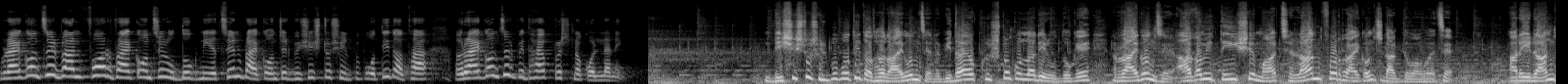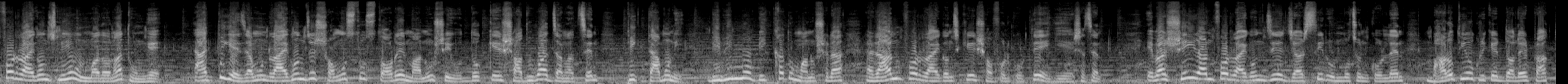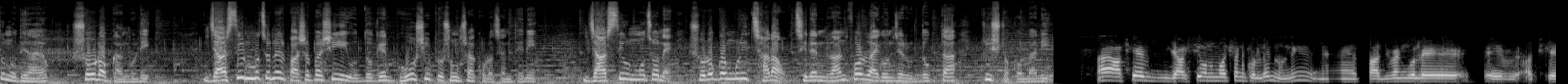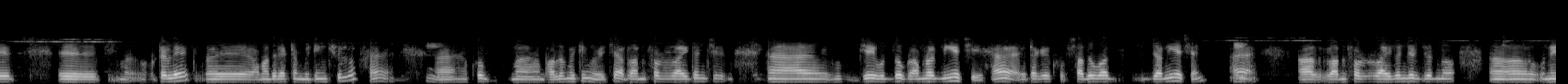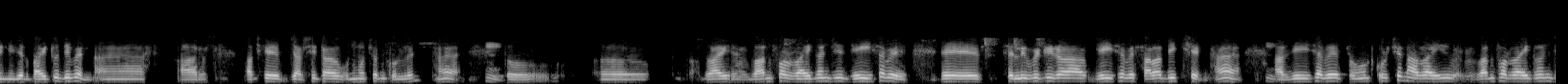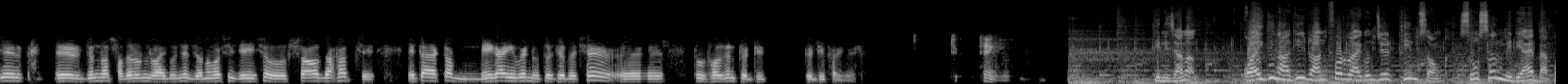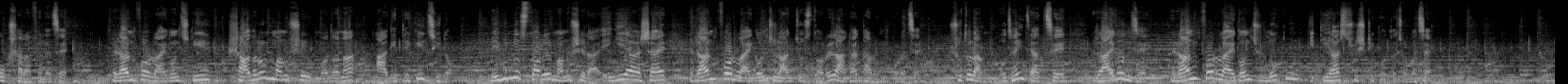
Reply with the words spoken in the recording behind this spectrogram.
রায়গঞ্জের run for রায়গঞ্জের উদ্যোগ নিয়েছেন রায়গঞ্জের বিশিষ্ট শিল্পপতি তথা রায়গঞ্জের বিধায়ক কৃষ্ণ কল্যাণী। বিশিষ্ট শিল্পপতি তথা রায়গঞ্জের বিধায়ক কৃষ্ণ কল্যাণীর উদ্যোগে রায়গঞ্জে আগামী তেইশে মার্চ রান ফর রায়গঞ্জ ডাক দেওয়া হয়েছে। আর এই রান ফর রায়গঞ্জ নিয়ে উন্মাদনা তুঙ্গে। একদিকে যেমন রায়গঞ্জের সমস্ত স্তরের মানুষ এই উদ্যোগকে সাধুবাদ জানাচ্ছেন, ঠিক তেমনই বিভিন্ন বিখ্যাত মানুষেরা রান ফর রায়গঞ্জকে সফল করতে এগিয়ে এসেছেন। এবার সেই রান ফর রায়গঞ্জে জার্সির উন্মোচন করলেন ভারতীয় ক্রিকেট দলের প্রাক্তন অধিনায়ক সৌরভ গাঙ্গুলি। জার্সি উন্মোচনের পাশাপাশি এই উদ্যোগের ভূয়সী প্রশংসা করেছেন তিনি। জার্সি উন্মোচনে সৌরভ গাঙ্গুলি ছাড়াও ছিলেন রান ফর রায়গঞ্জের উদ্যোক্তা কৃষ্ণ কল্যাণী। হ্যাঁ আজকে জার্সি উন্মোচন করলেন উনি পাঁচ বেঙ্গলে আজকে হোটেলে আমাদের একটা মিটিং ছিল হ্যাঁ খুব ভালো মিটিং হয়েছে আর রান ফর রায়গঞ্জ আহ, যে উদ্যোগ আমরা নিয়েছি হ্যাঁ এটাকে খুব সাধুবাদ জানিয়েছেন হ্যাঁ আর রান ফর রায়গঞ্জের জন্য উনি নিজের বাইটও দিবেন আর আজকে জার্সিটা উন্মোচন করলেন হ্যাঁ তো রান ফর রায়গঞ্জ যে হিসাবে সেলিব্রিটিরা যে হিসাবে সাড়া দিচ্ছেন হ্যাঁ আর যে হিসাবে প্রমোট করছেন আর রান ফর রায়গঞ্জের এর জন্য সাধারণ রায়গঞ্জের জনবাসী যে হিসাবে উৎসাহ দেখাচ্ছে এটা একটা মেগা ইভেন্ট হতে চলেছে টু থাউজেন্ড টোয়েন্টি টোয়েন্টি ফাইভে থ্যাংক ইউ তিনি জানান কয়েকদিন আগেই রান ফর রায়গঞ্জের থিম সং সোশ্যাল মিডিয়ায় ব্যাপক সাড়া ফেলেছে। রান ফর রায়গঞ্জ নিয়ে সাধারণ মানুষের উন্মাদনা আগে থেকেই ছিল। বিভিন্ন স্তরের মানুষেরা এগিয়ে আসায় রান ফর রায়গঞ্জ রাজ্য স্তরের আকার ধারণ করেছে। সুতরাং বোঝাই যাচ্ছে রায়গঞ্জে রান ফর রায়গঞ্জ নতুন ইতিহাস সৃষ্টি করতে চলেছে।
